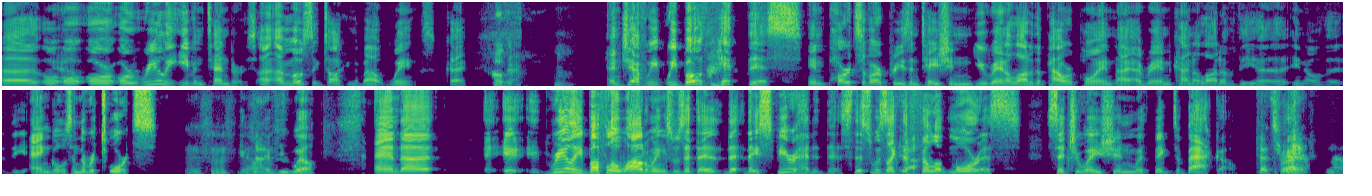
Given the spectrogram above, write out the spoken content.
uh, or, Yeah. or, or or really even tenders I, I'm mostly talking about wings okay Okay. and Jeff, we we both hit this in parts of our presentation. You ran a lot of the PowerPoint. I, I ran kind of a lot of the uh, you know the the angles and the retorts, Mhm. you know, Nice. if you will. And uh, it, it really, Buffalo Wild Wings was at the, the they spearheaded this. This was like the Philip Morris situation with Big Tobacco. That's right. Yeah.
